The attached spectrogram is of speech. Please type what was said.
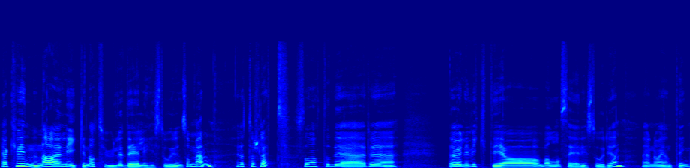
Ja, kvinnene har en like naturlig del i historien som menn, rett og slett. Sånn at det er det er veldig viktig å balansere historien. Det er noe en ting.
